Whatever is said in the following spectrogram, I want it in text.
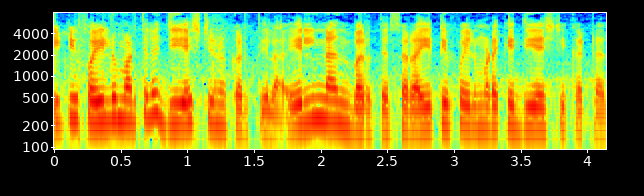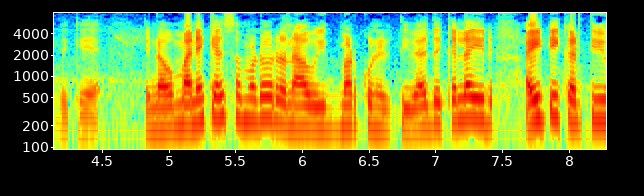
ಐ ಟಿ ಫೈಲು ಮಾಡ್ತಿಲ್ಲ ಜಿ ಎಸ್ ಟಿನೂ ಕಟ್ತಿಲ್ಲ. ಎಲ್ಲಿ ನಾನು ಬರುತ್ತೆ ಸರ್ ಐ ಟಿ ಫೈಲ್ ಮಾಡೋಕ್ಕೆ ಜಿ ಎಸ್ ಟಿ ಕಟ್ಟೋದಕ್ಕೆ? ನಾವು ಮನೆ ಕೆಲಸ ಮಾಡೋರು ನಾವು ಇದು ಮಾಡ್ಕೊಂಡಿರ್ತೀವಿ. ಅದಕ್ಕೆಲ್ಲ ಐ ಟಿ ಕಟ್ತೀವಿ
